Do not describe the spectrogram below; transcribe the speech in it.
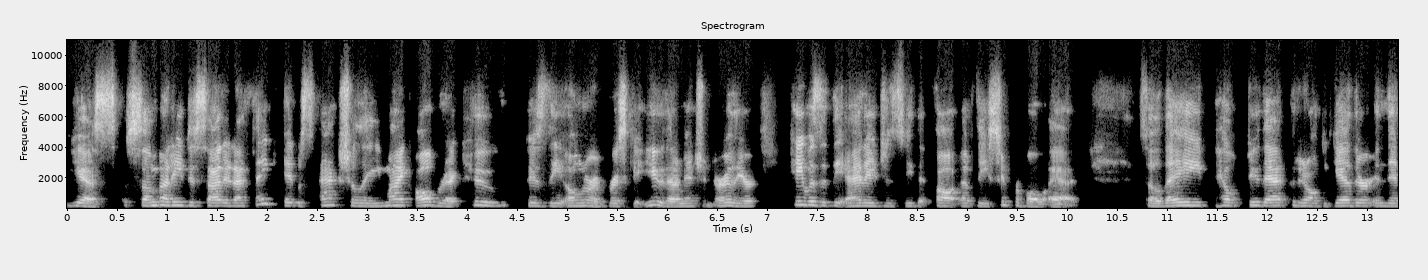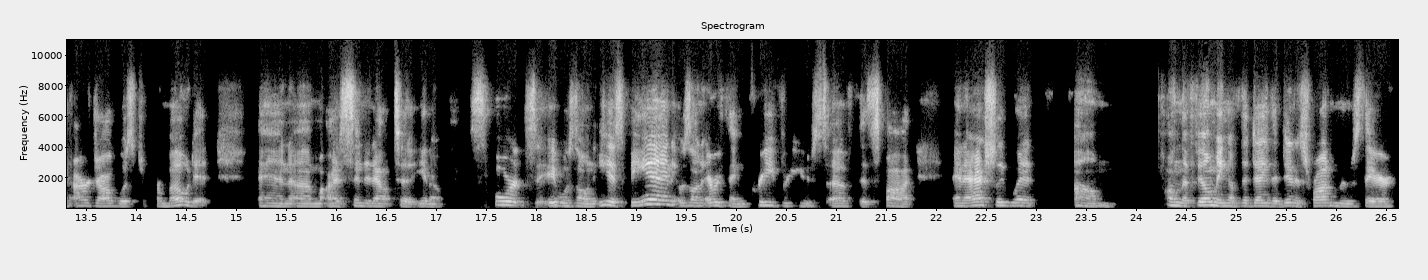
yes, somebody decided, I think it was actually Mike Albrecht, who is the owner of Brisket U that I mentioned earlier. He was at the ad agency that thought of the Super Bowl ad. So they helped do that, put it all together, and then our job was to promote it. And um, I sent it out to, you know, sports. It was on ESPN, it was on everything, previews of the spot. And I actually went um, on the filming of the day that Dennis Rodman was there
